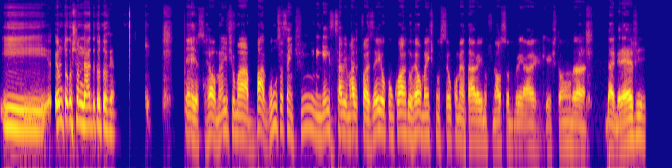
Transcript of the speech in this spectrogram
e eu não estou gostando nada do que eu estou vendo. É isso, realmente uma bagunça sem fim, ninguém sabe mais o que fazer. Eu concordo realmente com o seu comentário aí no final sobre a questão da, da greve.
